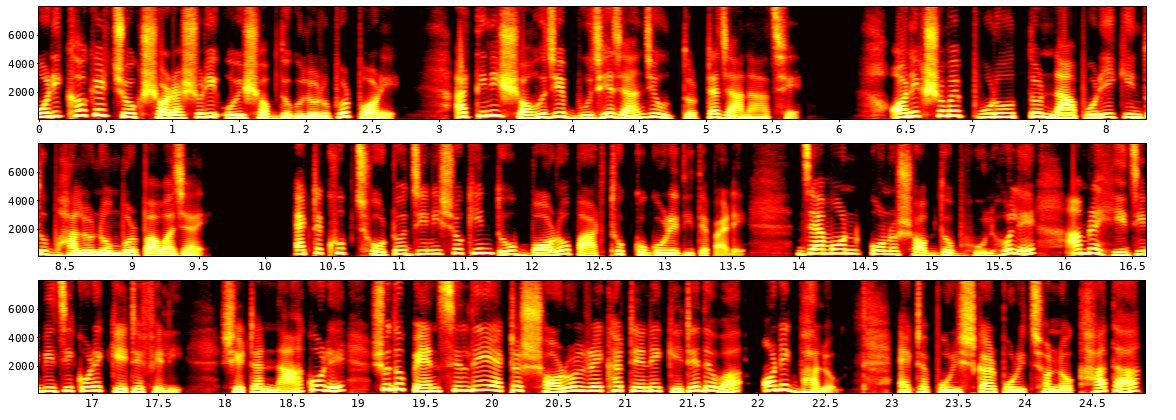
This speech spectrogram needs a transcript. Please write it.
পরীক্ষকের চোখ সরাসরি ওই শব্দগুলোর উপর পড়ে আর তিনি সহজে বুঝে যান যে উত্তরটা জানা আছে। অনেক সময় পুরো উত্তর না পড়েই কিন্তু ভালো নম্বর পাওয়া যায়। একটা খুব ছোট জিনিসও কিন্তু বড় পার্থক্য গড়ে দিতে পারে। যেমন, কোনো শব্দ ভুল হলে আমরা হিজিবিজি করে কেটে ফেলি। সেটা না করে শুধু পেন্সিল দিয়ে একটা সরল রেখা টেনে কেটে দেওয়া অনেক ভালো। একটা পরিষ্কার পরিচ্ছন্ন খাতা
